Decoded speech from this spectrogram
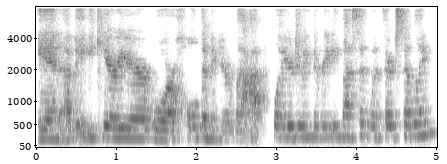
in a baby carrier or hold them in your lap while you're doing the reading lesson with their sibling.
